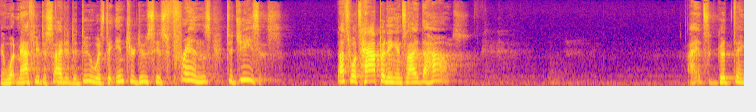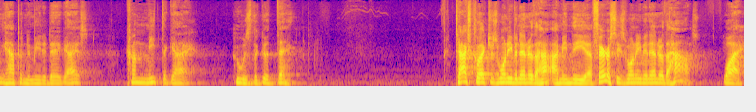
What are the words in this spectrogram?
And what Matthew decided to do was to introduce his friends to Jesus. That's what's happening inside the house. I a good thing happen to me today, guys. Come meet the guy who was the good thing. Tax collectors won't even enter the house. I mean, the uh, Pharisees won't even enter the house. Why?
